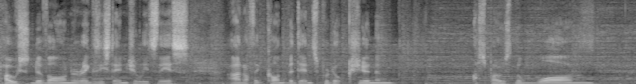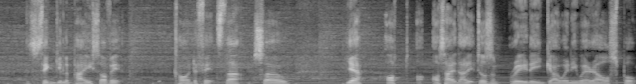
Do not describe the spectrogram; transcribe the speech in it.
post Nirvana existential, it's this. And I think kind of the dense production and I suppose the one, the singular pace of it kind of fits that. So, yeah, I'll, I'll- I'll take that. It doesn't really go anywhere else, but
